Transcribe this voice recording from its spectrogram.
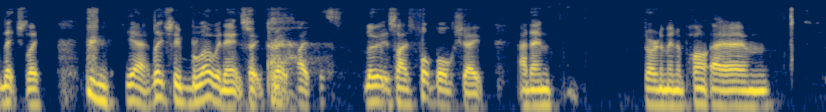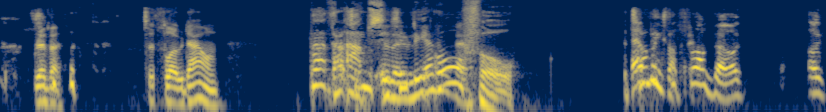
literally, yeah, literally blowing it so it creates like its like football shape and then throwing them in a pond, um, river to flow down. That's That seems- it seems to absolutely awful. It's How something big's the frog though? Like, like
